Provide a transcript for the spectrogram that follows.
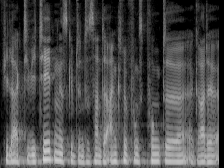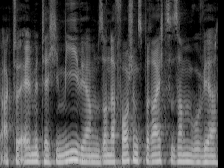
viele Aktivitäten. Es gibt interessante Anknüpfungspunkte, äh, gerade aktuell mit der Chemie. Wir haben einen Sonderforschungsbereich zusammen, wo wir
